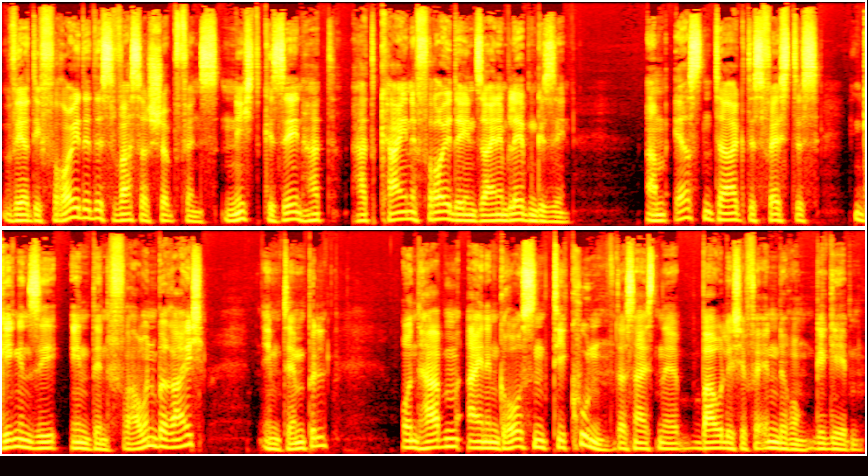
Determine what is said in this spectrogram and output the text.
Wer die Freude des Wasserschöpfens nicht gesehen hat, hat keine Freude in seinem Leben gesehen. Am ersten Tag des Festes gingen sie in den Frauenbereich im Tempel und haben einen großen Tikkun, das heißt eine bauliche Veränderung, gegeben.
